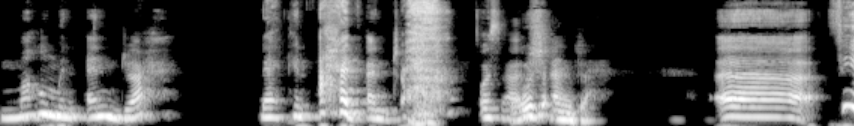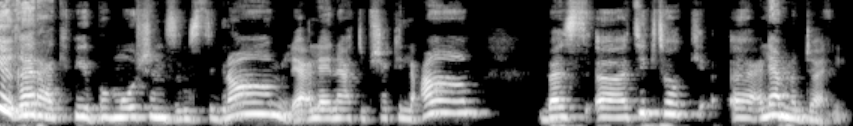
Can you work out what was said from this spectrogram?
ما هو من أنجح لكن أحد أنجح وسائل وش أنجح؟ آه في غيرها كثير promotions انستغرام الإعلانات بشكل عام بس آه تيك توك آه إعلان مجاني.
